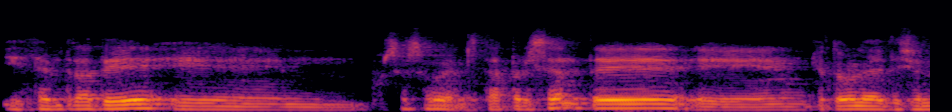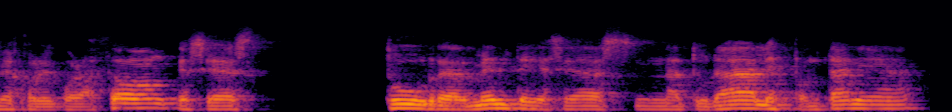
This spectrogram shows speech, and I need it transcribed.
y céntrate en, pues eso, en estar presente, en que tomes las decisiones con el corazón, que seas tú realmente, que seas natural, espontánea.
